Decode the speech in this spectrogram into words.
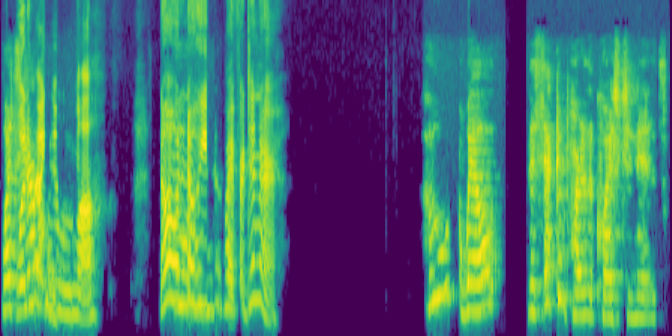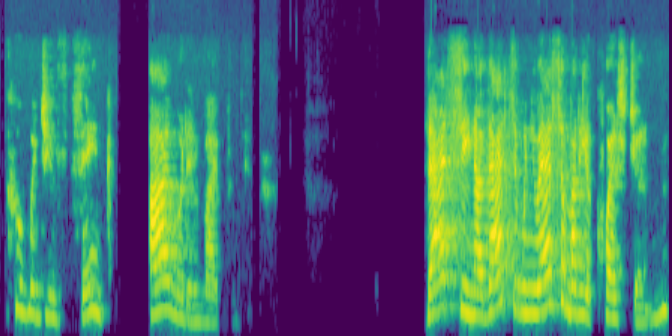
What's what about you? No, I want to know who you invite for dinner. Who? Well, the second part of the question is who would you think I would invite for dinner? That's see now that's when you ask somebody a question,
